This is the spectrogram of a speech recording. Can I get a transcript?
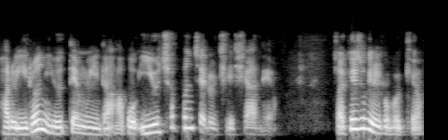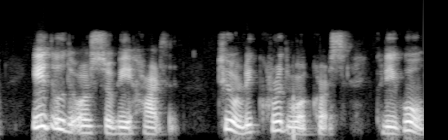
바로 이런 이유 때문이다 하고 이유 첫 번째를 제시하네요. 자, 계속 읽어볼게요. It would also be hard to recruit workers. 그리고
